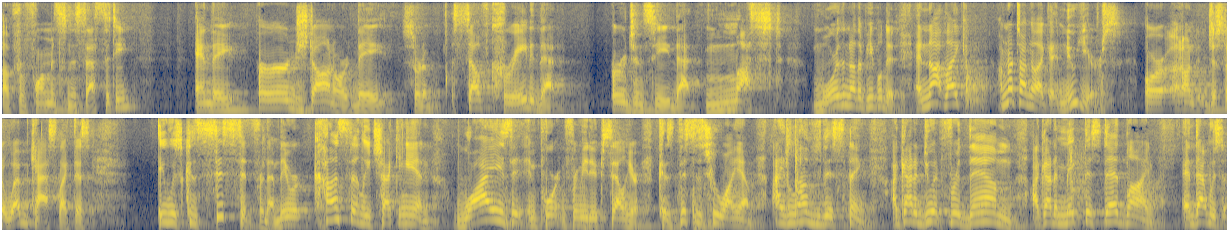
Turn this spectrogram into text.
of performance necessity and they urged on or they sort of self-created that urgency, that must, more than other people did. And not like, I'm not talking like at New Year's or on just a webcast like this it was consistent for them. They were constantly checking in. Why is it important for me to excel here? Because this is who I am. I love this thing. I got to do it for them. I got to make this deadline. And that was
